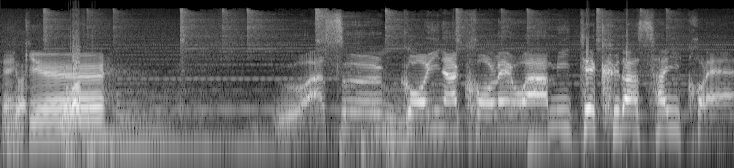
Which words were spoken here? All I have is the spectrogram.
Thank Enjoy. you. You're welcome. うわすごいな。これは見てくださいこれ。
